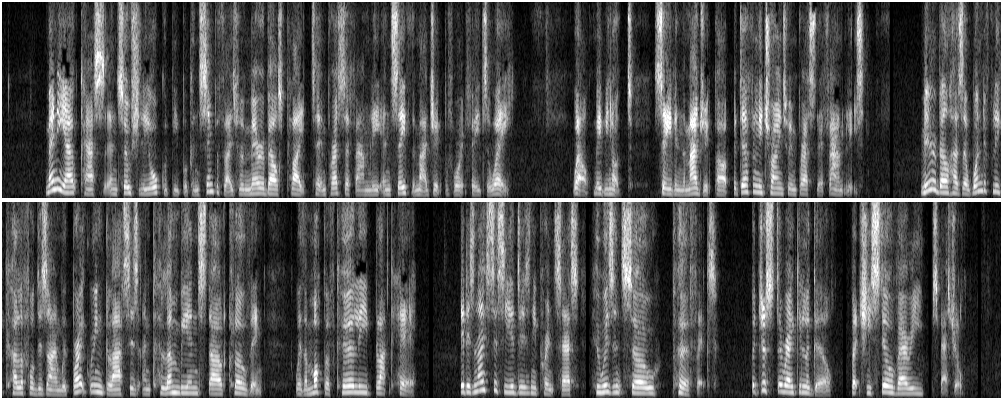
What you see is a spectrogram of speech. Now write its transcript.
Many outcasts and socially awkward people can sympathize with Mirabel's plight to impress her family and save the magic before it fades away. Well, maybe not saving the magic part, but definitely trying to impress their families. Mirabel has a wonderfully colourful design with bright green glasses and Colombian styled clothing with a mop of curly black hair. It is nice to see a Disney princess who isn't so perfect, but just a regular girl, but she's still very special.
